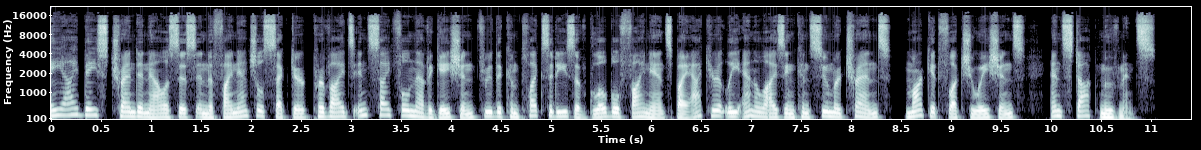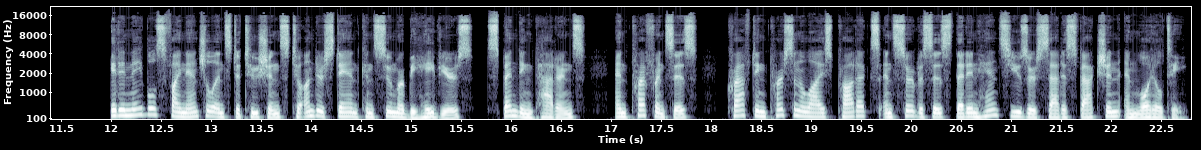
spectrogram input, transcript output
AI based trend analysis in the financial sector provides insightful navigation through the complexities of global finance by accurately analyzing consumer trends, market fluctuations, and stock movements. It enables financial institutions to understand consumer behaviors, spending patterns, and preferences, crafting personalized products and services that enhance user satisfaction and loyalty.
